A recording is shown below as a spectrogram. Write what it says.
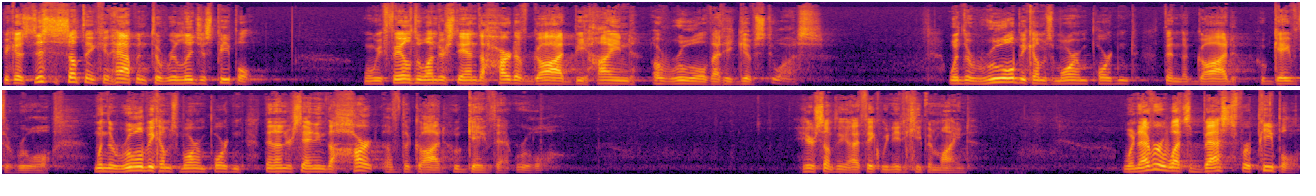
Because this is something that can happen to religious people when we fail to understand the heart of God behind a rule that He gives to us. When the rule becomes more important than the God who gave the rule. When the rule becomes more important than understanding the heart of the God who gave that rule. Here's something I think we need to keep in mind. Whenever what's best for people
